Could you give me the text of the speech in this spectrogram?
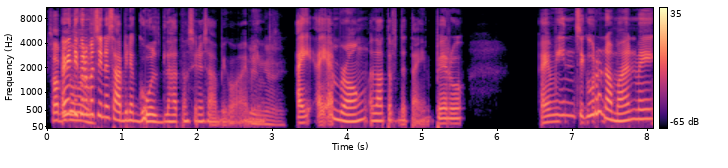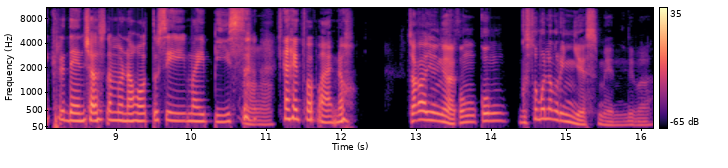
Sabi Ay, hindi ko naman sinasabi na gold lahat ng sinasabi ko. I mean, eh. I, I am wrong a lot of the time. Pero, I mean, siguro naman, may credentials naman ako to say my piece. Oo. Kahit pa paano. Tsaka yun nga, kung kung gusto mo lang rin yes men, di ba?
